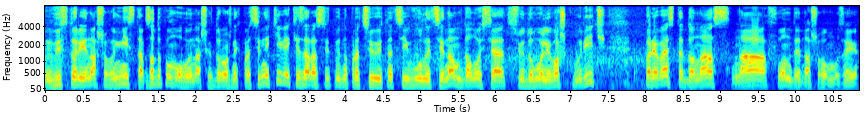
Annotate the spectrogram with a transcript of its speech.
в історії нашого міста. За допомогою наших дорожніх працівників, які зараз відповідно працюють на цій вулиці, нам вдалося цю доволі важку річ перевести до нас на фонди нашого музею.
